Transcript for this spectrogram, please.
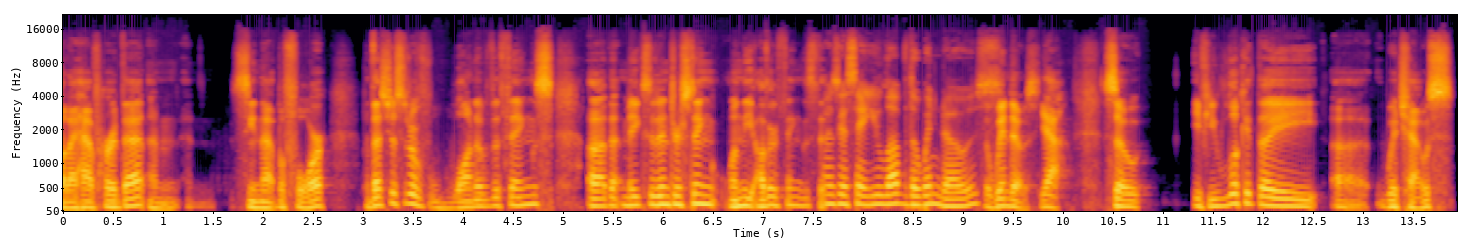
But I have heard that and, and seen that before. But that's just sort of one of the things uh, that makes it interesting. One of the other things that I was gonna say you love the windows. the windows, yeah. So if you look at the uh, witch house,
